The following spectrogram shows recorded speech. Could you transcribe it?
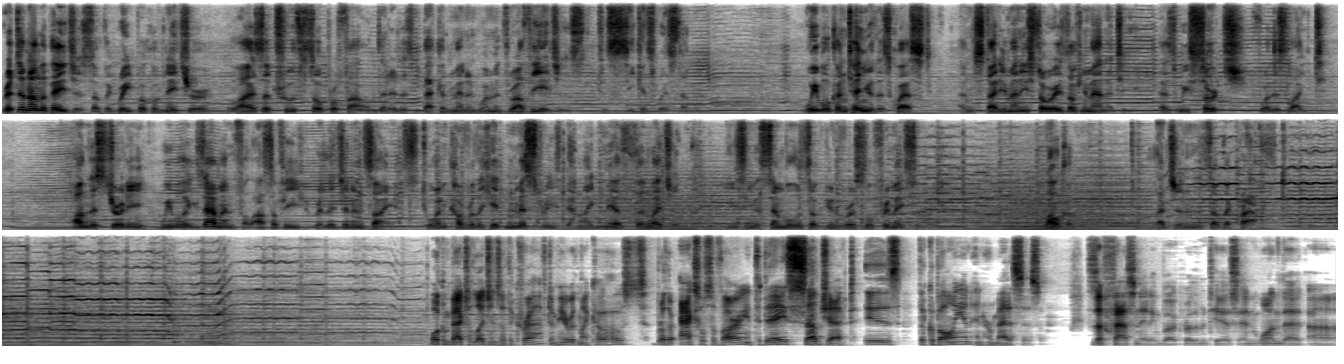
Written on the pages of the great book of nature lies a truth so profound that it has beckoned men and women throughout the ages to seek its wisdom. We will continue this quest and study many stories of humanity as we search for this light. On this journey, we will examine philosophy, religion, and science to uncover the hidden mysteries behind myth and legend using the symbols of universal Freemasonry. Welcome to Legends of the Craft. Welcome back to Legends of the Craft. I'm here with my co hosts, Brother Axel Savari, and today's subject is the Kybalion and Hermeticism. This is a fascinating book, Brother Matthias, and one that uh,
